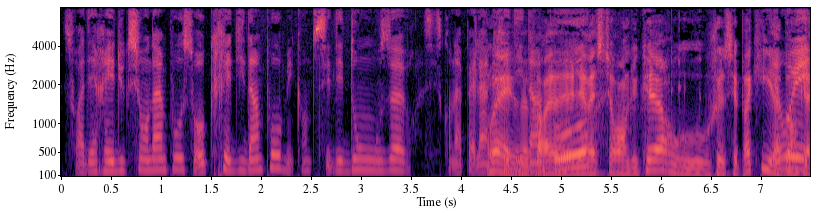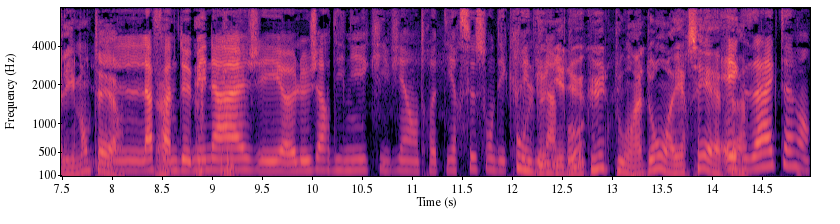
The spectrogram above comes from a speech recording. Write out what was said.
soit à des réductions d'impôts, soit au crédit d'impôt, mais quand c'est des dons aux œuvres, c'est ce qu'on appelle un crédit bah, d'impôt. Les restaurants du cœur ou je sais pas qui, la banque alimentaire. La hein. femme de ménage et le jardinier qui vient entretenir, ce sont des crédits d'impôt. Ou le du culte ou un don à RCF. Exactement.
